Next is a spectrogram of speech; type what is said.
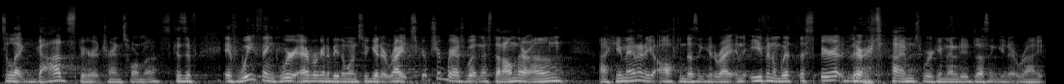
to let God's Spirit transform us. Because if, if we think we're ever going to be the ones who get it right, Scripture bears witness that on their own, uh, humanity often doesn't get it right. And even with the Spirit, there are times where humanity doesn't get it right.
